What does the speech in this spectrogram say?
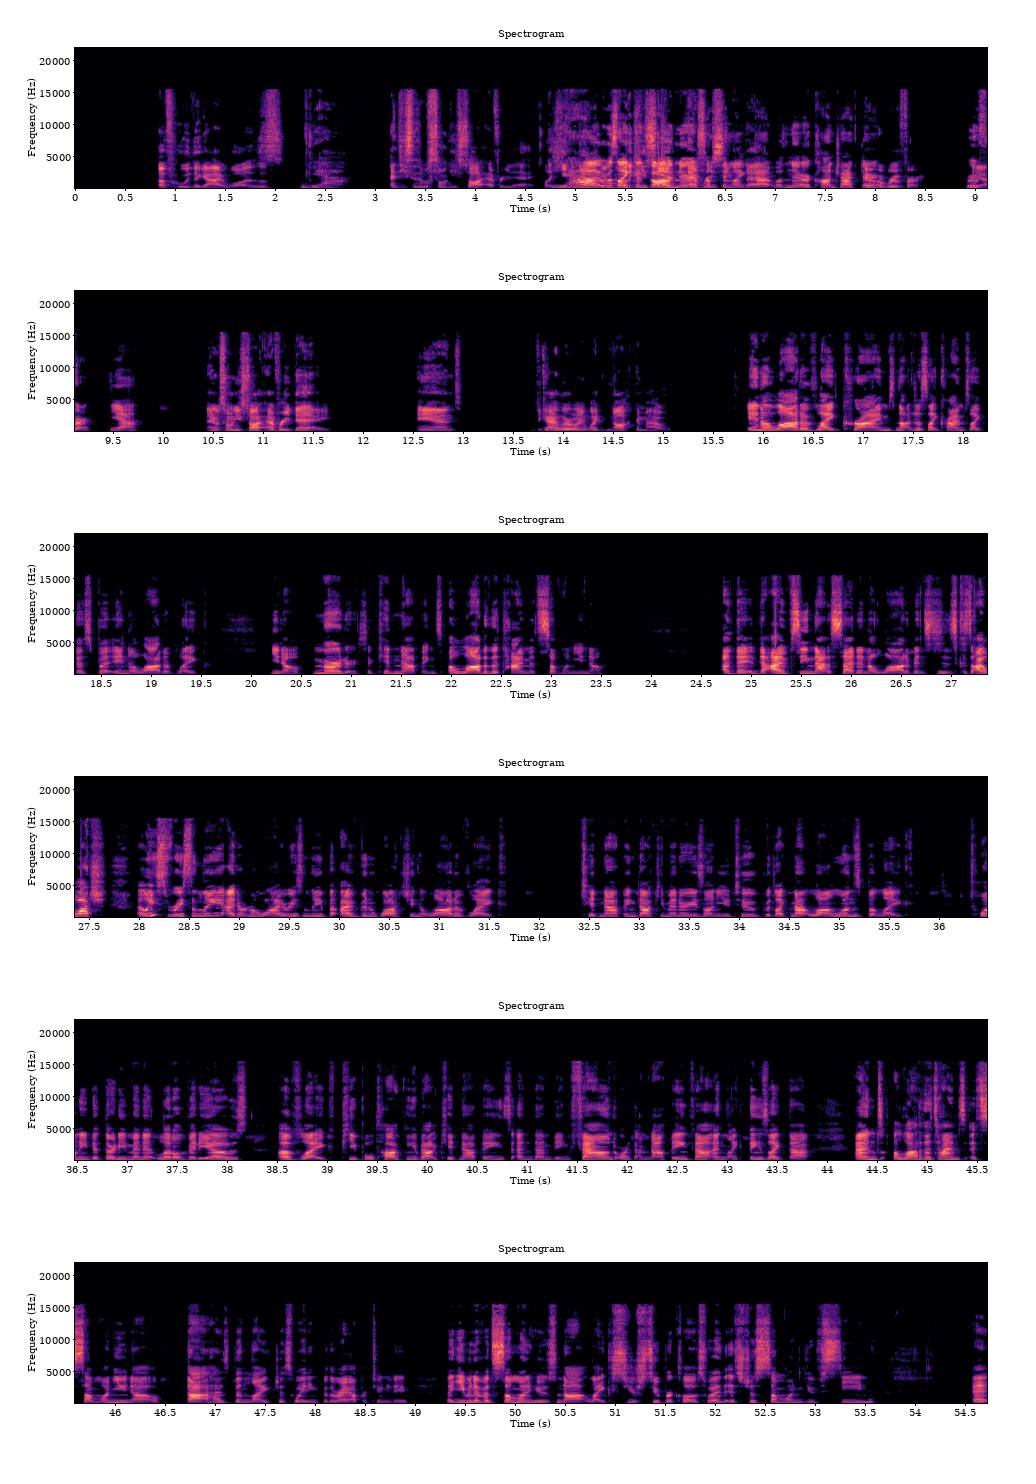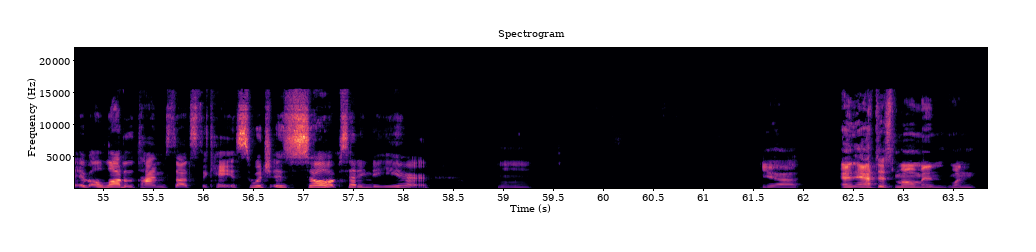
of who the guy was. Yeah. And he said it was someone he saw every day. Like he yeah, it was guy. like, a gardener or something like day. that, wasn't it? Or a contractor? A roofer. Roofer. Yeah. and it was someone he saw every day, and the guy literally like knocked him out. In a lot of like crimes, not just like crimes like this, but in a lot of like, you know, murders or kidnappings, a lot of the time it's someone you know. Uh, they, Mhm. th- I've seen that said in a lot of instances because I watch at least recently. I don't know why recently, but I've been watching a lot of like kidnapping documentaries on YouTube, but like not long ones, but like twenty to thirty minute little videos of like people talking about kidnappings and them being found or them not being found and like things like that. And a lot of the times it's someone you know that has been like just waiting for the right opportunity. Like even if it's someone who's not like you're super close with, it's just someone you've seen. A lot of the times that's the case, which is so upsetting to hear. Mm. Yeah, and at this moment when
